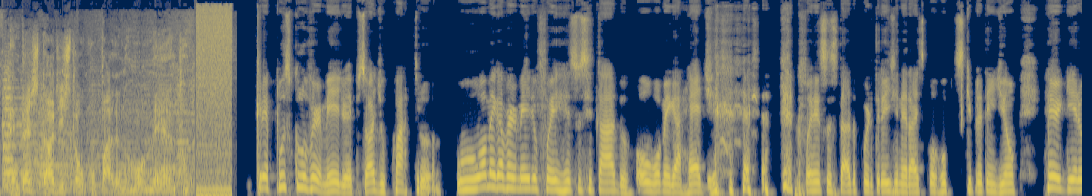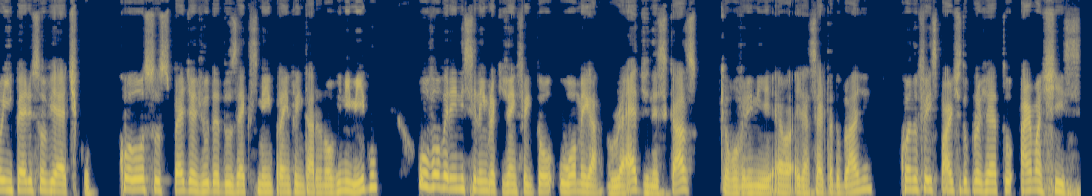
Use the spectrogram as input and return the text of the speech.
Tempestade está ocupada no momento. Crepúsculo Vermelho, episódio 4. O Ômega Vermelho foi ressuscitado, ou Ômega Red, foi ressuscitado por três generais corruptos que pretendiam reerguer o Império Soviético. Colossus pede ajuda dos X-Men para enfrentar o novo inimigo, O Wolverine se lembra que já enfrentou o Omega Red nesse caso, que o Wolverine é, ele acerta a dublagem, quando fez parte do projeto Arma X.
